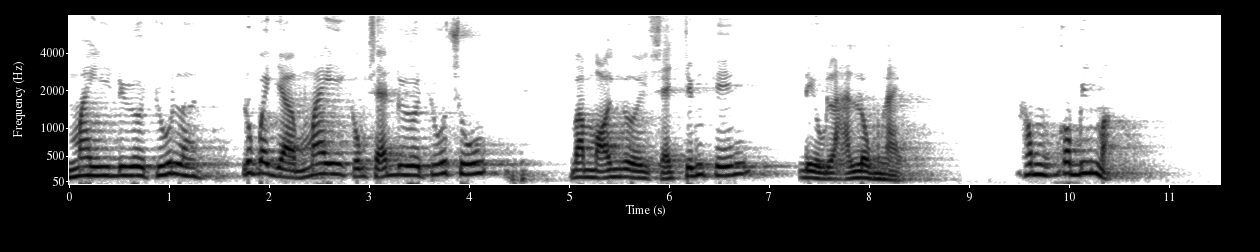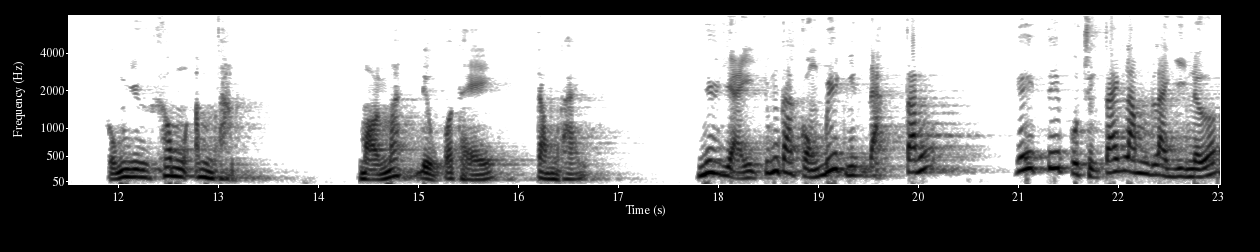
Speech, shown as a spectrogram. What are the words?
Mây đưa Chúa lên, lúc bây giờ mây cũng sẽ đưa Chúa xuống và mọi người sẽ chứng kiến điều lạ lùng này. Không có bí mật cũng như không âm thầm. Mọi mắt đều có thể trông thấy. Như vậy chúng ta còn biết những đặc tánh kế tiếp của sự tái lâm là gì nữa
